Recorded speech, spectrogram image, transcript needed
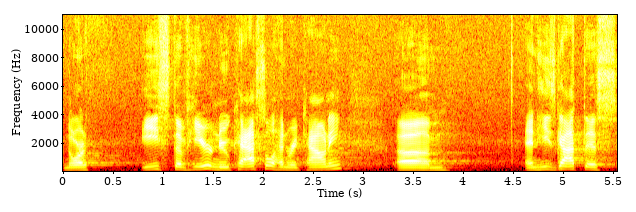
northeast of here, New Castle, Henry County. Um, and he's got this,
